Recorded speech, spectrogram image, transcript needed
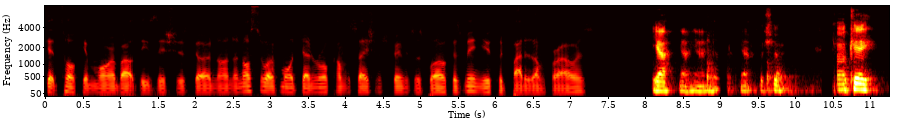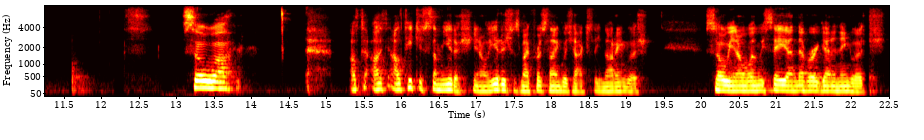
get talking more about these issues going on, and also have more general conversation streams as well. Because me and you could bat it on for hours. Yeah, yeah, yeah, yeah, for sure. Okay. So uh, I'll, t- I'll I'll teach you some Yiddish. You know, Yiddish is my first language actually, not English. So you know, when we say uh, never again in English,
